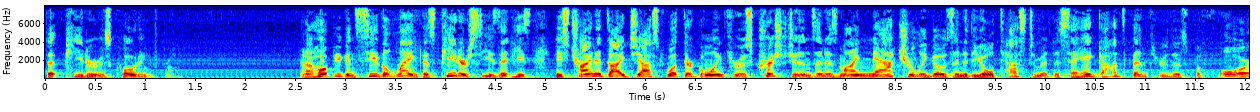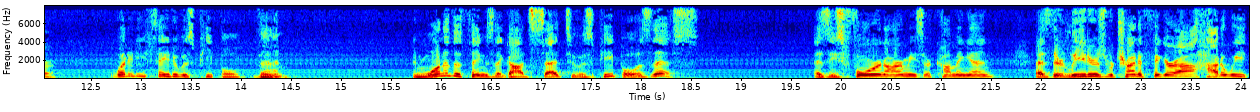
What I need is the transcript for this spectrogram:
that Peter is quoting from. And I hope you can see the link as Peter sees it. He's, he's trying to digest what they're going through as Christians, and his mind naturally goes into the Old Testament to say, hey, God's been through this before what did he say to his people then? And one of the things that God said to his people is this. As these foreign armies are coming in, as their leaders were trying to figure out how do we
